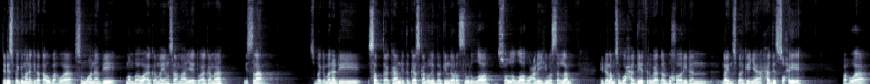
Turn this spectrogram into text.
Jadi sebagaimana kita tahu bahwa semua nabi membawa agama yang sama yaitu agama Islam. Sebagaimana disabdakan, ditegaskan oleh baginda Rasulullah Shallallahu Alaihi Wasallam di dalam sebuah hadis riwayat Al Bukhari dan lain sebagainya, hadis sahih bahwa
